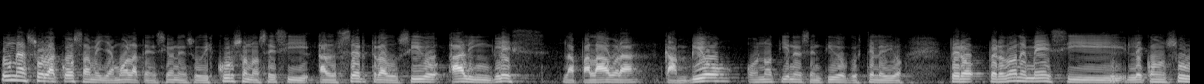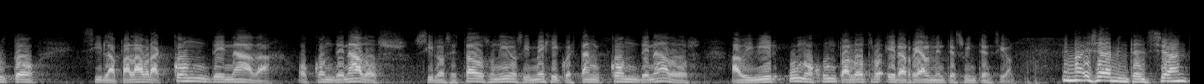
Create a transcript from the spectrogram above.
Una sola cosa me llamó la atención en su discurso, no sé si al ser traducido al inglés la palabra cambió o no tiene el sentido que usted le dio. Pero perdóneme si le consulto si la palabra condenada o condenados, si los Estados Unidos y México están condenados a vivir uno junto al otro, era realmente su intención. No, esa era mi intención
